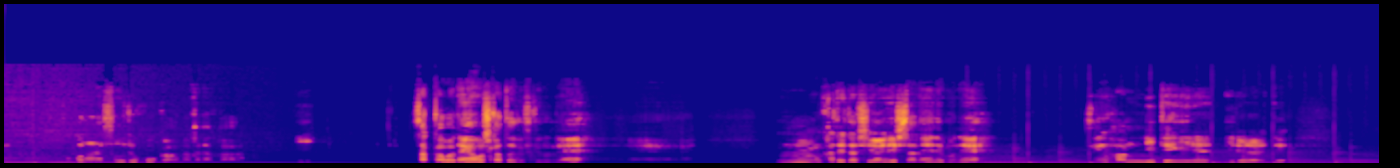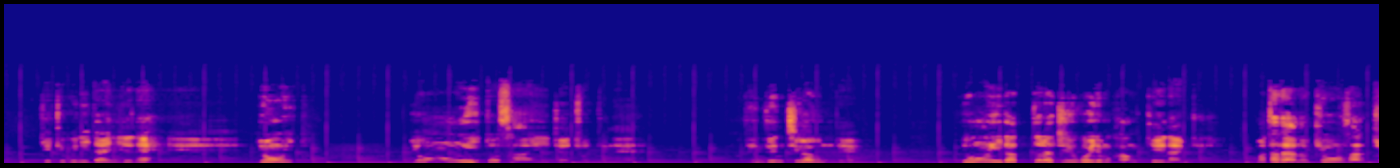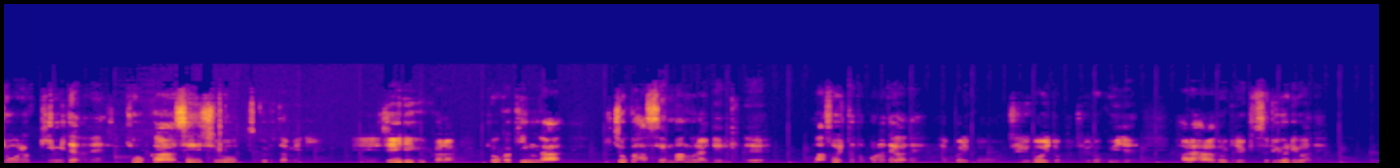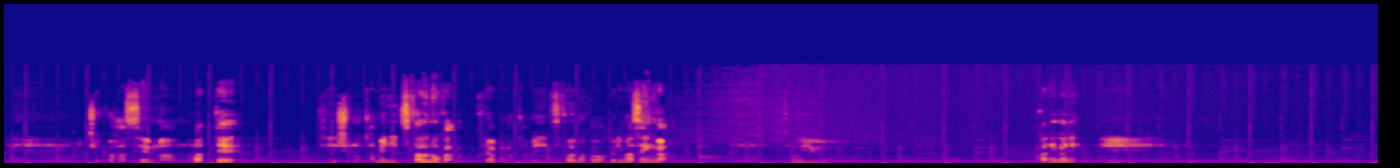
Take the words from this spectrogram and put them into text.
ここのね、相乗効果はなかなかいい。サッカーはね、惜しかったですけどね。えー、うん、勝てた試合でしたね、でもね。前半2点入れ入れられて、結局2対2でね、えー、4位と。4位と3位じゃちょっとね、全然違うんで、4位だったら15位でも関係ないみたいな。まあ、ただ、あの、協賛、協力金みたいなね、強化選手を作るために、えー、J リーグから強化金が1億8000万ぐらい出るんで、まあそういったところではね、やっぱりこう、15位とか16位で、ハラハラドキドキするよりはね、えー、1億8000万もらって、選手のために使うのか、クラブのために使うのか分かりませんが、そういうお金がね、え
